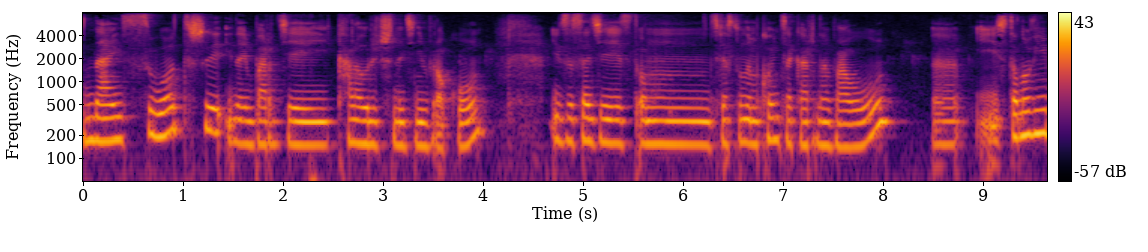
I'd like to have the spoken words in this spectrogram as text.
najsłodszy i najbardziej kaloryczny dzień w roku. I w zasadzie jest on zwiastunem końca karnawału e, i stanowi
